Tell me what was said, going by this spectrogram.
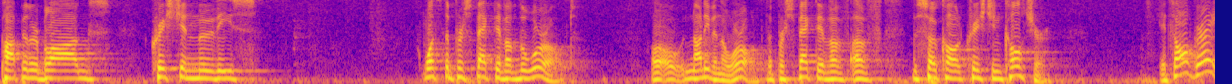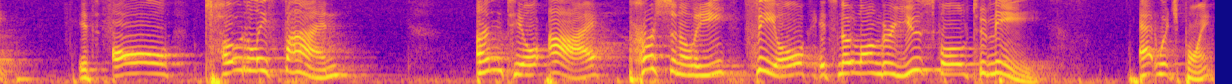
popular blogs, Christian movies. What's the perspective of the world? Or not even the world, the perspective of, of the so called Christian culture. It's all great. It's all totally fine until I personally feel it's no longer useful to me. At which point,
